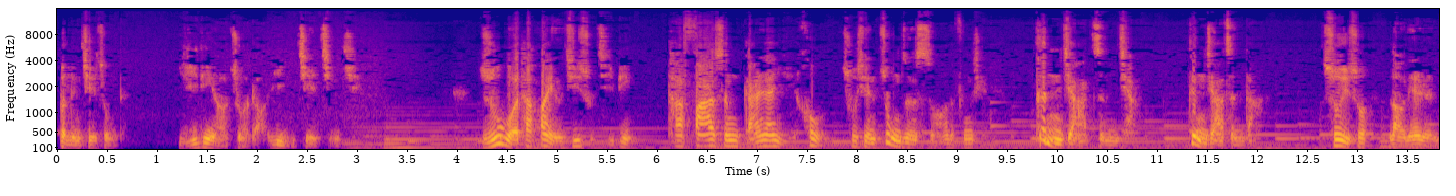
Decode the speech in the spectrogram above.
不能接种的，一定要做到应接尽接。如果他患有基础疾病，他发生感染以后出现重症死亡的风险更加增强、更加增大。所以说，老年人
